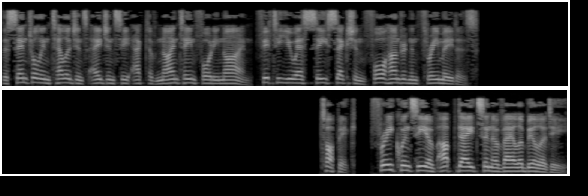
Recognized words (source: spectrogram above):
the Central Intelligence Agency Act of 1949 50 U.S.C. Section 403 meters. Topic: Frequency of updates and availability.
